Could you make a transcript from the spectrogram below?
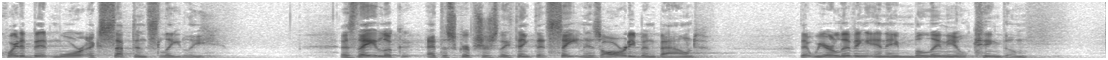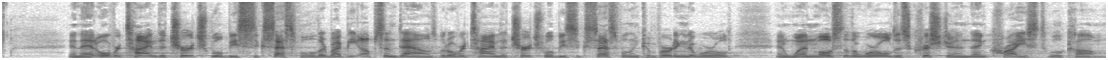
quite a bit more acceptance lately. As they look at the scriptures, they think that Satan has already been bound, that we are living in a millennial kingdom, and that over time the church will be successful. There might be ups and downs, but over time the church will be successful in converting the world. And when most of the world is Christian, then Christ will come.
